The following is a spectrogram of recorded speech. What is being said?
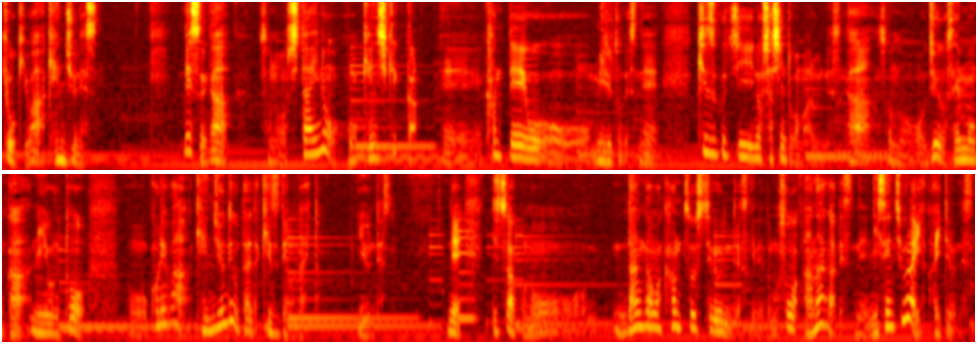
凶器は拳銃です。ですがその死体の検視結果、えー、鑑定を見るとですね傷口の写真とかもあるんですがその銃の専門家によるとこれは拳銃で撃たれた傷ではないと言うんです。で実はこの弾丸は貫通してるんですけれどもその穴がですね2センチぐらい開いてるんです。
